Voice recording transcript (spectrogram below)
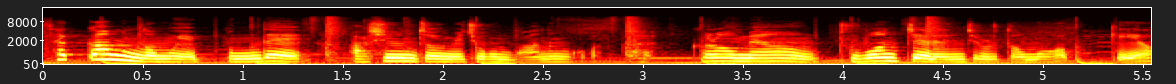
색감은 너무 예쁜데 아쉬운 점이 조금 많은 것 같아요. 그러면 두 번째 렌즈로 넘어가 볼게요.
